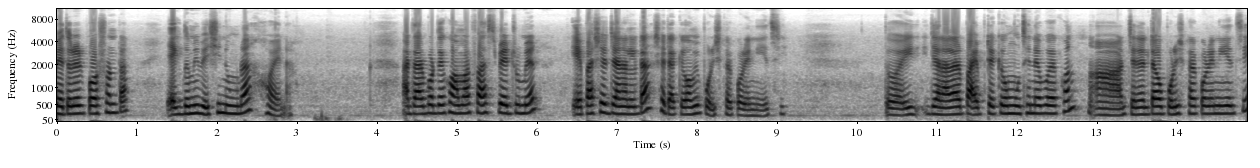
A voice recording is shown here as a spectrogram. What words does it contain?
ভেতরের পর্শনটা একদমই বেশি নোংরা হয় না। আর তারপর দেখো আমার ফার্স্ট বেডরুমের এ পাশের জানালাটা, সেটাকেও আমি পরিষ্কার করে নিয়েছি। তো এই জানালার পাইপটাকেও মুছে নেব এখন, আর চ্যানেলটাও পরিষ্কার করে নিয়েছি।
